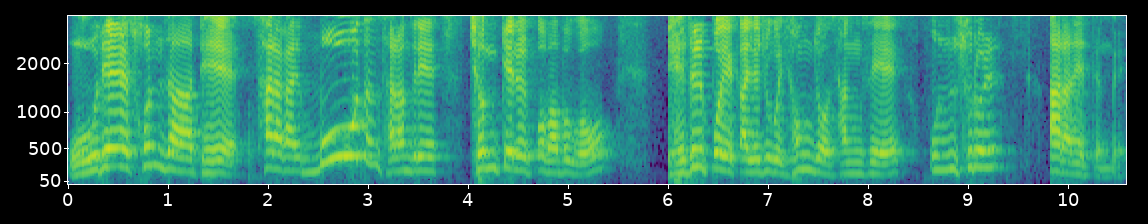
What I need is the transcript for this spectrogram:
5대 손자 대에 살아갈 모든 사람들의 점괘를 뽑아보고 대들보에 깔려 죽을 형조 상세의 운수를 알아냈던 거예요.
